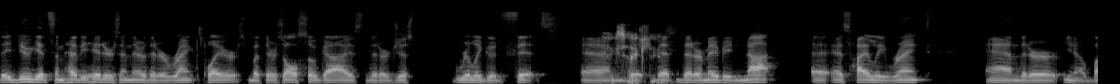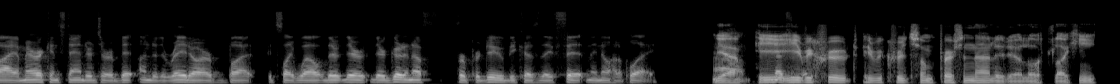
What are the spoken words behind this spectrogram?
they do get some heavy hitters in there that are ranked players, but there's also guys that are just really good fits and exactly. that, that, that are maybe not as highly ranked and that are, you know, by American standards are a bit under the radar. But it's like, well, they're they're they're good enough for Purdue because they fit and they know how to play. Yeah, um, he he recruit he recruits some personality a lot. Like he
